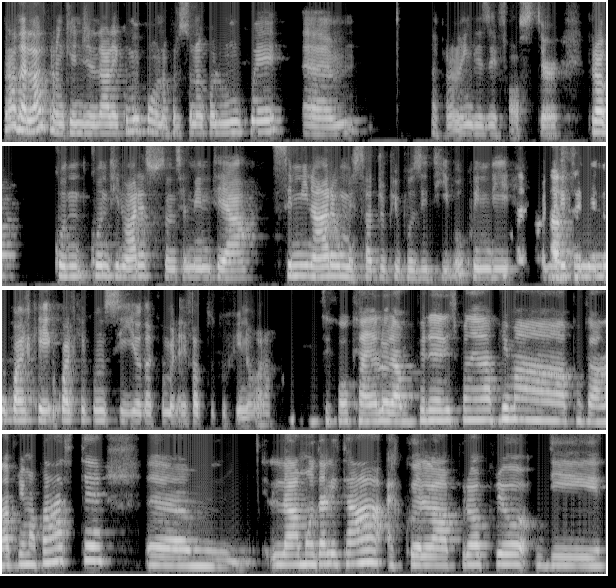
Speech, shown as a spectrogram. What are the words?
però dall'altro anche in generale come può una persona qualunque, ehm, la parola in inglese è foster, però con, continuare sostanzialmente a seminare un messaggio più positivo, quindi magari prendendo qualche, qualche consiglio da come l'hai fatto tu finora. Ok, allora per rispondere alla prima, appunto, alla prima parte, ehm, la modalità è quella proprio di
